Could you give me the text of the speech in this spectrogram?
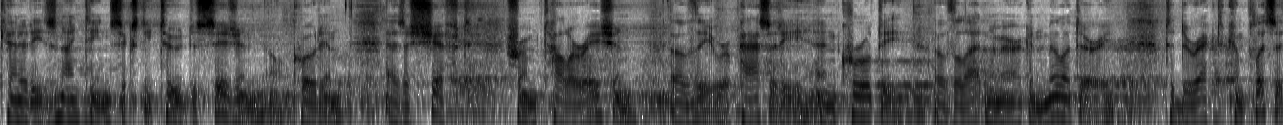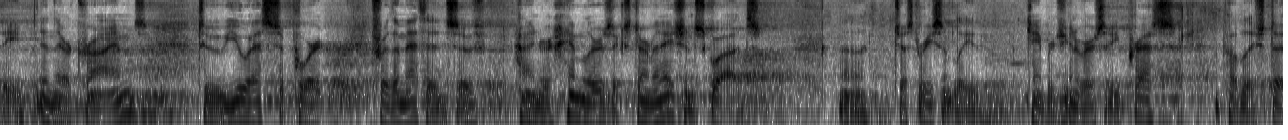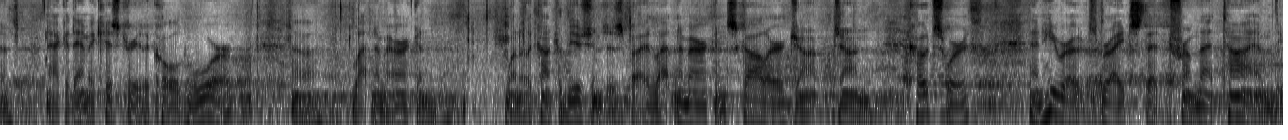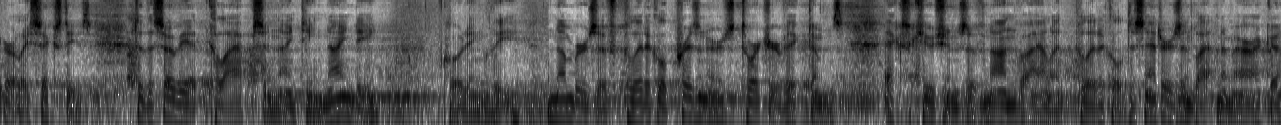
Kennedy's 1962 decision, I'll quote him, as a shift from toleration of the rapacity and cruelty of the Latin American military to direct complicity in their crimes, to U.S. support for the methods of Heinrich Himmler's extermination squads. Uh, just recently, Cambridge University Press published an academic history of the Cold War, uh, Latin American. One of the contributions is by Latin American scholar John, John Coatsworth, and he wrote, writes that from that time, the early 60s, to the Soviet collapse in 1990, quoting the numbers of political prisoners, torture victims, executions of nonviolent political dissenters in Latin America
